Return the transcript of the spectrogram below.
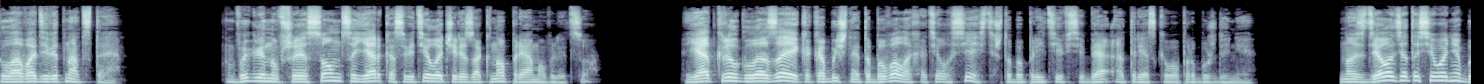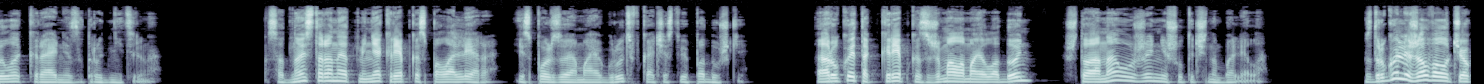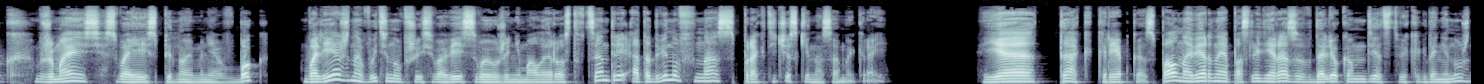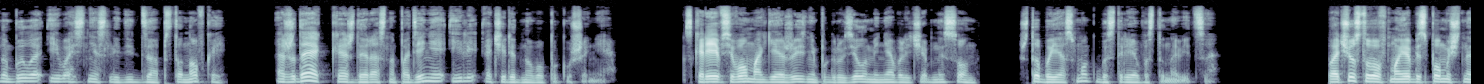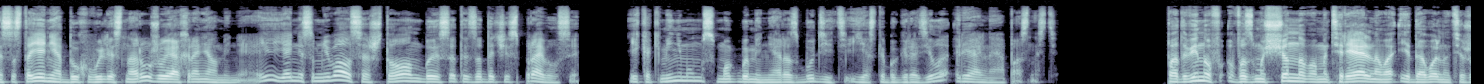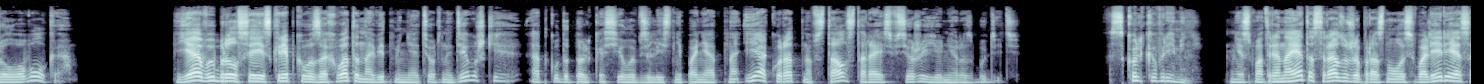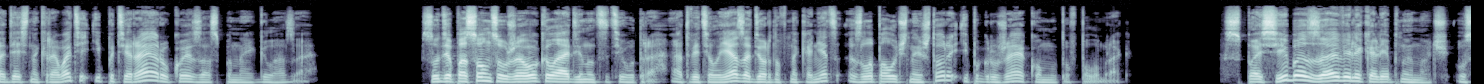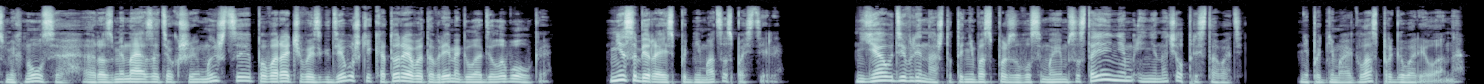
Глава 19. Выглянувшее солнце ярко светило через окно прямо в лицо. Я открыл глаза и, как обычно это бывало, хотел сесть, чтобы прийти в себя от резкого пробуждения. Но сделать это сегодня было крайне затруднительно. С одной стороны от меня крепко спала Лера, используя мою грудь в качестве подушки. А рукой так крепко сжимала мою ладонь, что она уже нешуточно болела. С другой лежал волчок, вжимаясь своей спиной мне в бок, вальяжно вытянувшись во весь свой уже немалый рост в центре, отодвинув нас практически на самый край. Я так крепко спал, наверное, последний раз в далеком детстве, когда не нужно было и во сне следить за обстановкой, ожидая каждый раз нападения или очередного покушения. Скорее всего, магия жизни погрузила меня в лечебный сон, чтобы я смог быстрее восстановиться. Почувствовав мое беспомощное состояние, дух вылез наружу и охранял меня, и я не сомневался, что он бы с этой задачей справился и как минимум смог бы меня разбудить, если бы грозила реальная опасность. Подвинув возмущенного материального и довольно тяжелого волка, я выбрался из крепкого захвата на вид миниатюрной девушки, откуда только силы взялись непонятно, и аккуратно встал, стараясь все же ее не разбудить. «Сколько времени?» Несмотря на это, сразу же проснулась Валерия, садясь на кровати и потирая рукой заспанные глаза. «Судя по солнцу, уже около одиннадцати утра», — ответил я, задернув, наконец, злополучные шторы и погружая комнату в полумрак. «Спасибо за великолепную ночь», — усмехнулся, разминая затекшие мышцы, поворачиваясь к девушке, которая в это время гладила волка, не собираясь подниматься с постели. «Я удивлена, что ты не воспользовался моим состоянием и не начал приставать. Не поднимая глаз, проговорила она.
